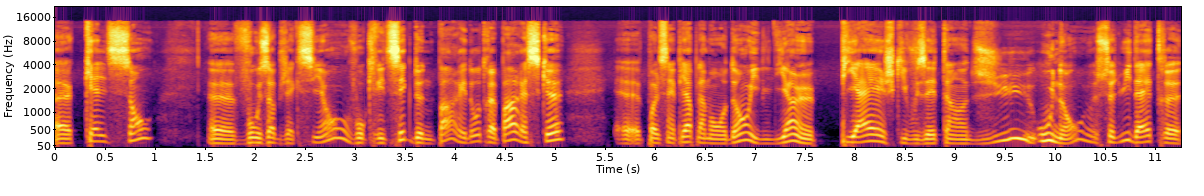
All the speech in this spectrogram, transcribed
Euh, quelles sont vos objections, vos critiques d'une part, et d'autre part, est-ce que, Paul Saint-Pierre Plamondon, il y a un piège qui vous est tendu ou non, celui d'être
